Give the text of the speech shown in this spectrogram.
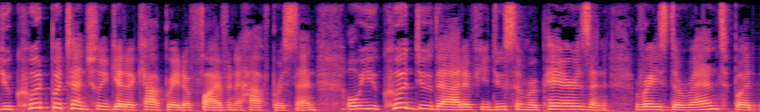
you could potentially get a cap rate of 5.5%. Oh, you could do that if you do some repairs and raise the rent. But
